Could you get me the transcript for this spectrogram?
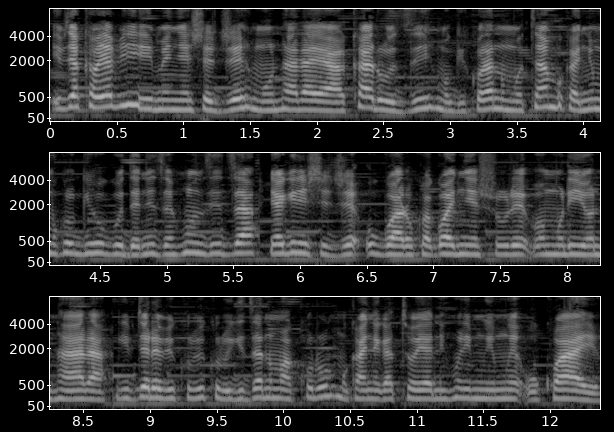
ibyo akaba yabimenyesheje mu ntara ya Karuzi mu gikorana umutambukanyi umukuru w'igihugu Denise Nkunziza yagirishije urwaruka rw'abanyeshuri bo muri iyo ntara ibyo rero bikuru bikuru bigiza n'amakuru mu kanya gatoya ni nk'uri imwe ukwayo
